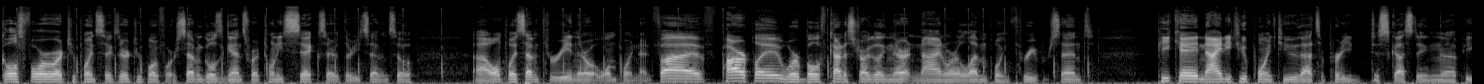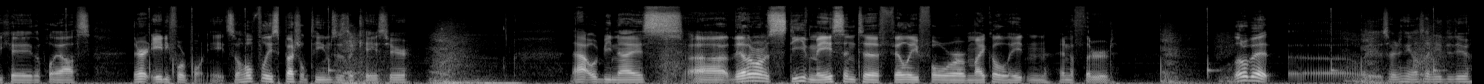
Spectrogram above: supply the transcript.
Goals for we're at 2.6. They're at 2.47. Goals against we're at 26. They're at 37. So uh, 1.73 and they're at 1.95. Power play we're both kind of struggling. They're at nine. We're at 11.3 percent. PK 92.2. That's a pretty disgusting uh, PK in the playoffs. They're at 84.8. So hopefully special teams is the case here. That would be nice. Uh, the other one was Steve Mason to Philly for Michael Leighton in a third. A little bit. Uh, wait, is there anything else I need to do?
